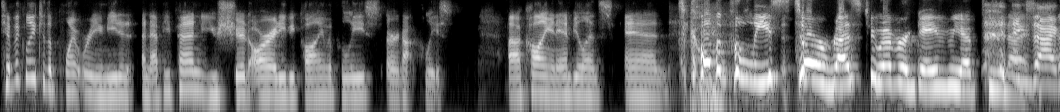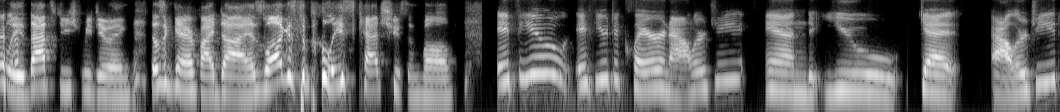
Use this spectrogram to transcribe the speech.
typically to the point where you need an EpiPen, you should already be calling the police or not police, uh, calling an ambulance and to call the police to arrest whoever gave me a peanut. exactly. That's what you should be doing. Doesn't care if I die, as long as the police catch who's involved. If you if you declare an allergy and you get allergied,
